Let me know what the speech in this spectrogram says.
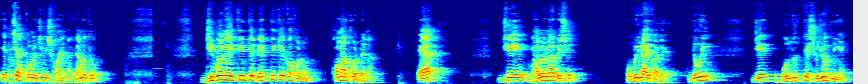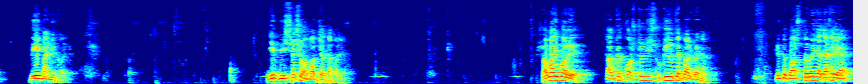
এর চেয়ে আর কোনো জিনিস হয় না, জানো তো। জীবনে এই তিনটে ব্যক্তিকে কখনো ক্ষমা করবে না। এক, যে ভালো না বেশে অভিনয় করে। দুই, যে বন্ধুত্বের সুযোগ নিয়ে বেইমানি করে। যে বিশ্বাসে অমর্যাদা করে। সবাই বলে, কাউকে কষ্ট দিয়ে সুখী হতে পারবে না। কিন্তু বাস্তবে যা দেখা যায়,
